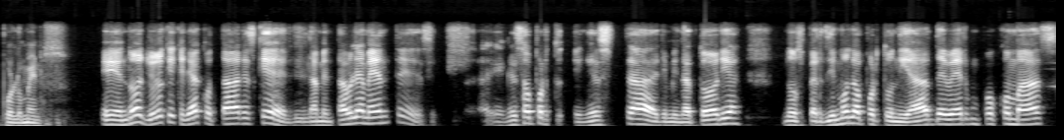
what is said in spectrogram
por lo menos. no, yo lo que quería contar es que lamentablemente en esta, en esta eliminatoria nos perdimos la oportunidad de ver un poco más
